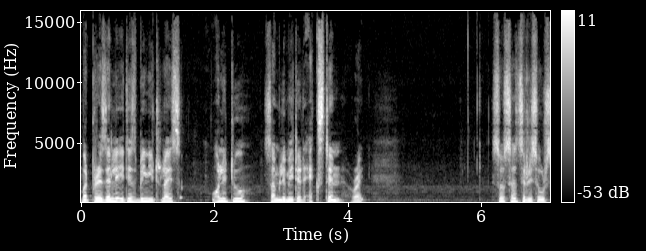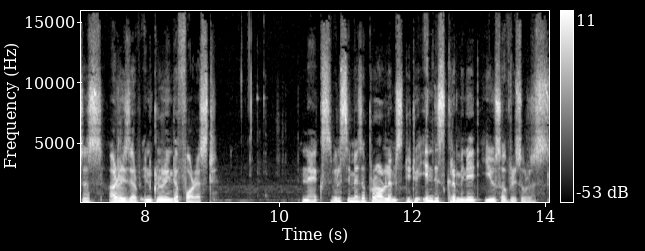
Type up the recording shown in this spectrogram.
but presently it is being utilized only to some limited extent right? So such resources are reserved including the forest. Next we'll see major problems due to indiscriminate use of resources.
